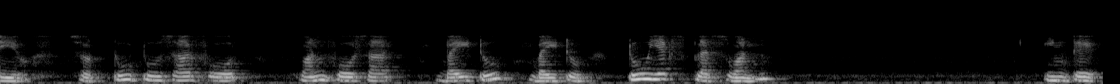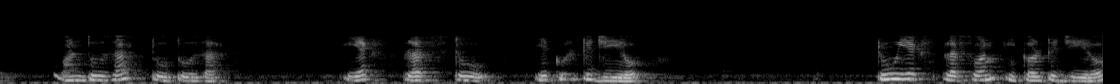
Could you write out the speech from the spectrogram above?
0 so 2 2s are 4 1 4s are by 2 by 2 2x plus 1 into 1 2s are 2 2s are x plus 2 equal to 0 2x plus 1 equal to 0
